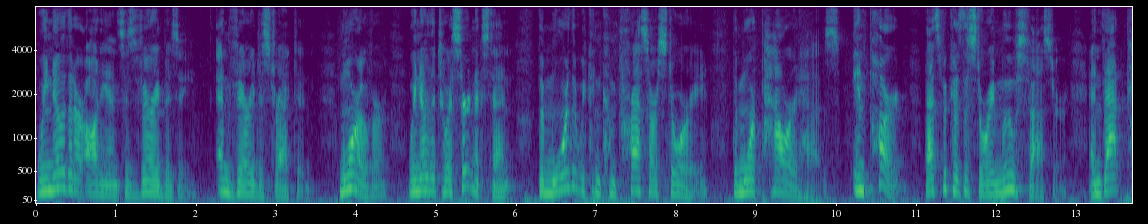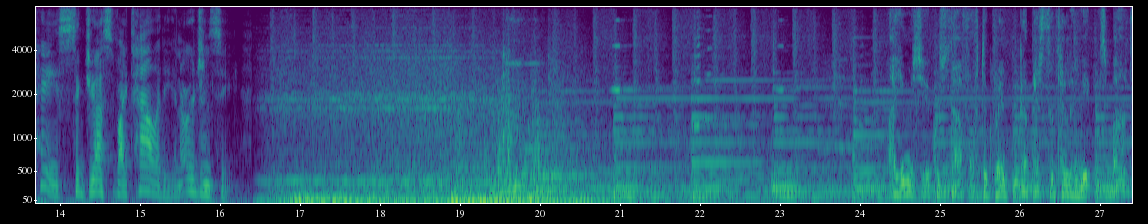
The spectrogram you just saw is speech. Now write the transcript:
we know that our audience is very busy and very distracted. Moreover, we know that to a certain extent, the more that we can compress our story, the more power it has. In part, that's because the story moves faster, and that pace suggests vitality and urgency. Are you Monsieur Gustave of the Grand Budapest Hotel in Nebelsbad?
